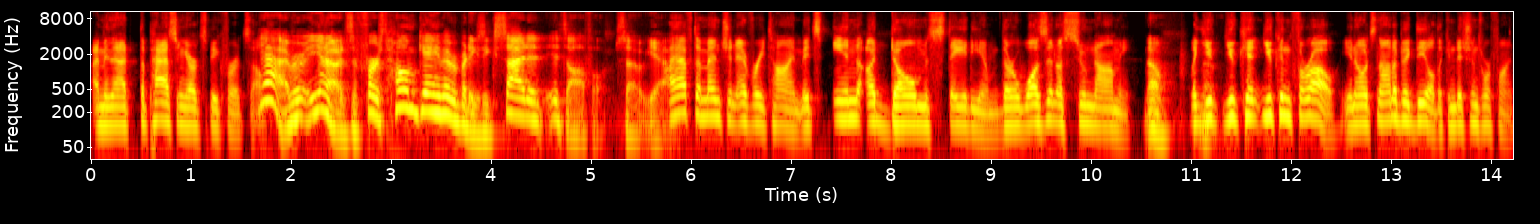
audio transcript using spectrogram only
I mean, that the passing yards speak for itself. Yeah, you know, it's the first home game. Everybody's excited. It's awful. So yeah, I have to mention every time it's in a dome stadium. There wasn't a tsunami. no, Like No. you, you can you can throw. You know, it's not a big deal. The conditions were fine.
